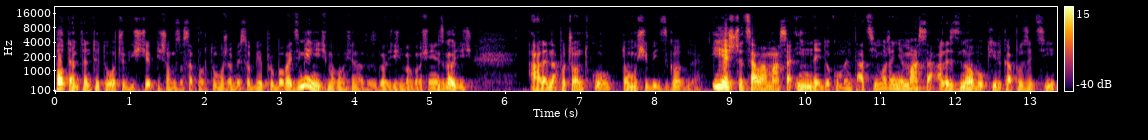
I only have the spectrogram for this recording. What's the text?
Potem ten tytuł, oczywiście, pisząc do supportu, możemy sobie próbować zmienić. Mogą się na to zgodzić, mogą się nie zgodzić ale na początku to musi być zgodne. I jeszcze cała masa innej dokumentacji, może nie masa, ale znowu kilka pozycji,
